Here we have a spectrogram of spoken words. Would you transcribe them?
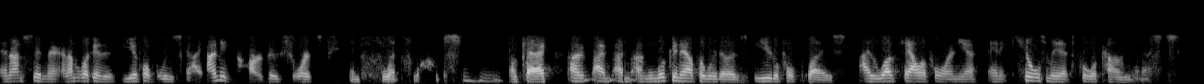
and I'm sitting there and I'm looking at this beautiful blue sky. I'm in cargo shorts and flip flops. Mm-hmm. Okay, I'm, I'm I'm looking out the window It's this beautiful place. I love California, and it kills me. It's full of communists.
